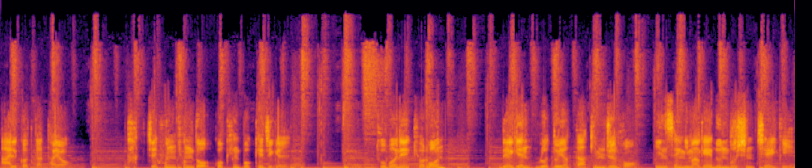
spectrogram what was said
알 것 같아요. 탁재훈 형도 꼭 행복해지길. 두 번의 결혼? 내겐 로또였다 김준호, 인생 이막에 눈부신 재기.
